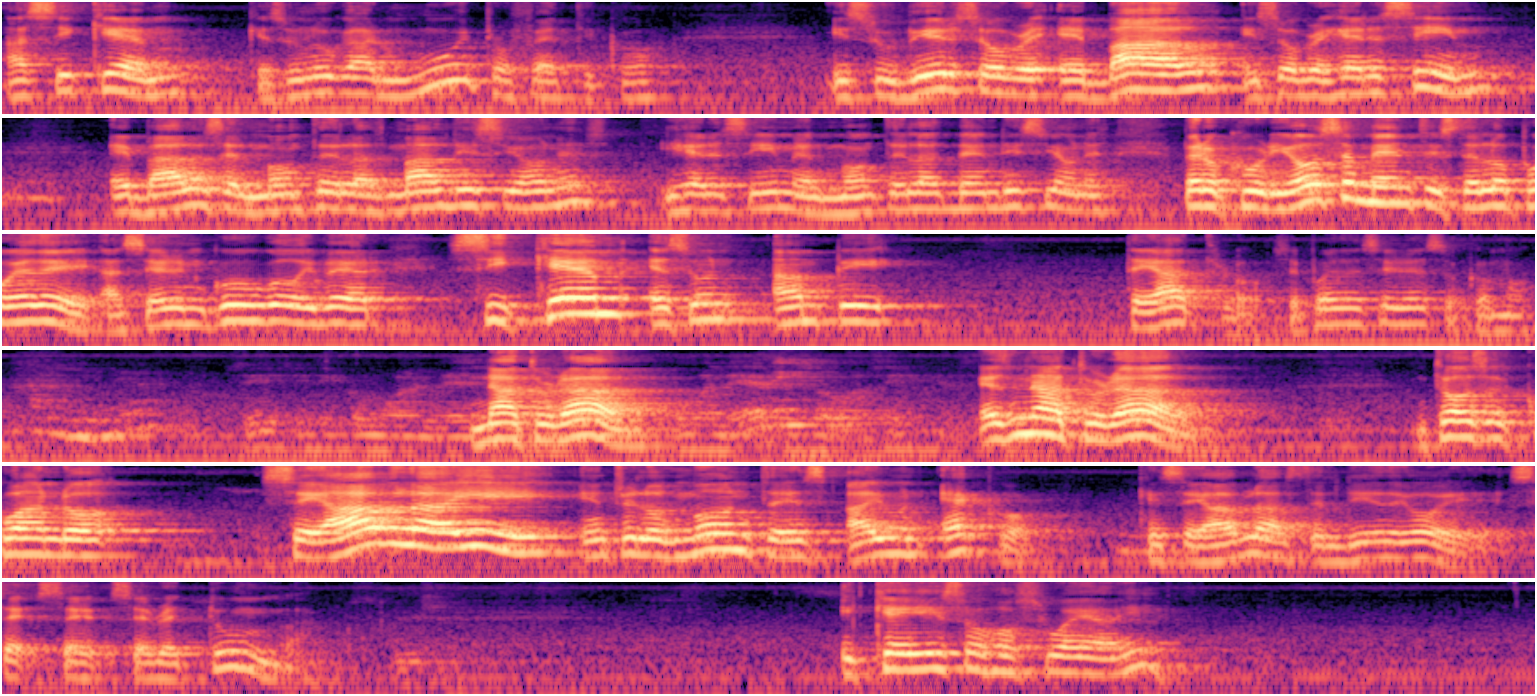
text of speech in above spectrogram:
a Siquem, que es un lugar muy profético, y subir sobre Ebal y sobre Jerezim. Ebal es el monte de las maldiciones y Jerezim el monte de las bendiciones. Pero curiosamente usted lo puede hacer en Google y ver, Siquem es un anfiteatro, ¿se puede decir eso? Como. Natural. Es natural. Entonces, cuando se habla ahí entre los montes, hay un eco que se habla hasta el día de hoy, se, retumba. ¿Y qué hizo Josué ahí?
